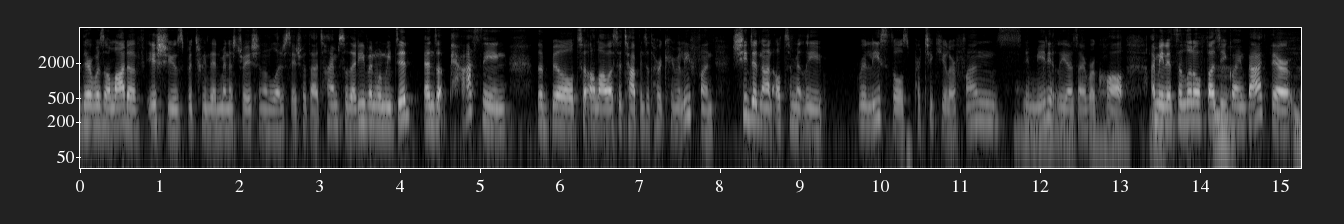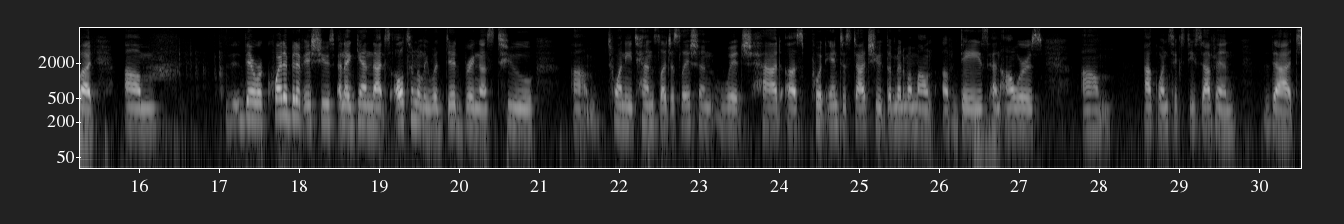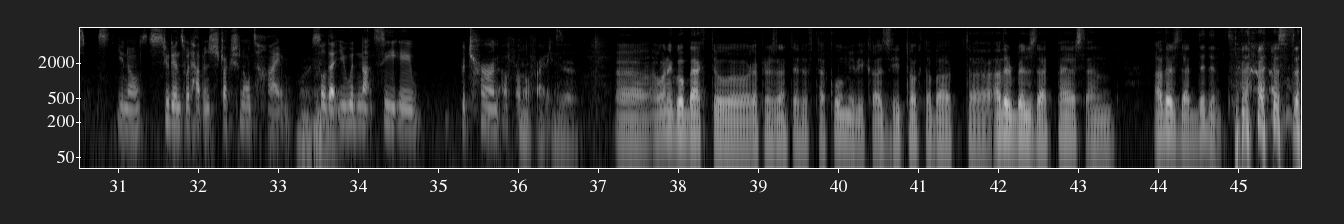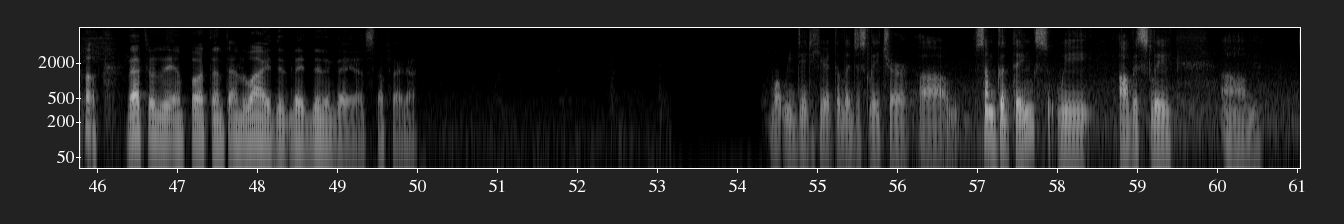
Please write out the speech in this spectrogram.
there was a lot of issues between the administration and the legislature at that time, so that even when we did end up passing the bill to allow us to tap into the hurricane relief fund, she did not ultimately release those particular funds immediately, as I recall. I mean, it's a little fuzzy going back there, but. Um, th- there were quite a bit of issues, and again, that's ultimately what did bring us to um, 2010's legislation, which had us put into statute the minimum amount of days and hours, um, Act 167, that you know students would have instructional time, so that you would not see a return of furlough Fridays. Yeah. Uh, I want to go back to Representative Takumi because he talked about uh, other bills that passed and others that didn't. so that would be important and why did they didn't they and stuff like that. What we did here at the legislature, um, some good things. We obviously um,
